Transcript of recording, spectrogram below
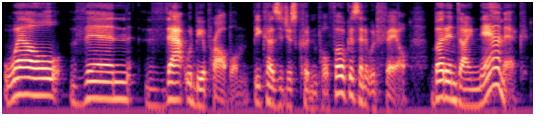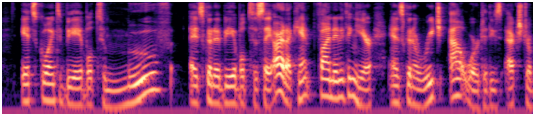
well, then that would be a problem because it just couldn't pull focus and it would fail. But in dynamic, it's going to be able to move. It's going to be able to say, all right, I can't find anything here. And it's going to reach outward to these extra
